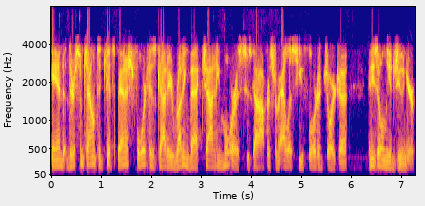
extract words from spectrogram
And there's some talented kids. Spanish Fort has got a running back, Johnny Morris, who's got offers from LSU, Florida, and Georgia, and he's only a junior.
